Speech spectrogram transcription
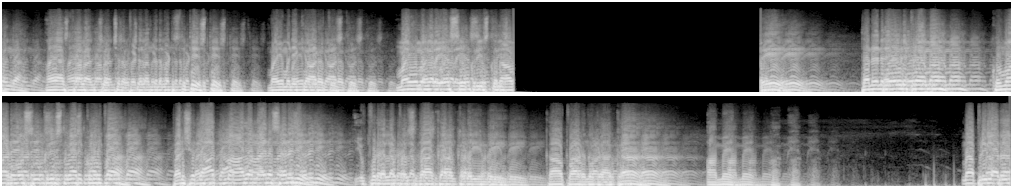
ఆయా స్థలాల నుంచి వచ్చిన ప్రజలందరూ మహిమనికి ఆరోపిస్తూ మహిమ గల యేసు క్రీస్తు నామమున తండ్రి దేవుడి ప్రేమ కుమారుడు క్రీస్తు వారి కృప పరిశుద్ధాత్మ ఆదరణ సన్నిధి ఇప్పుడు ఎల్ల ప్రసిద్ధాకారం కలిగింది కాపాడును గాక. ఆమేన్. మా ప్రియులారా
